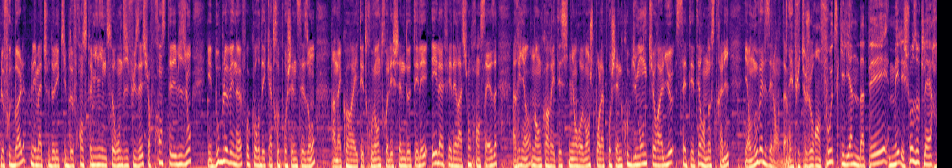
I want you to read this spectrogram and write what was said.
Le football, les matchs de l'équipe de France féminine seront diffusés sur France Télévisions et W9 au cours des quatre prochaines saisons. Un accord a été trouvé entre les chaînes de télé et la Fédération française. Rien n'a encore été signé en revanche pour la prochaine Coupe du Monde qui aura lieu cet été en Australie et en Nouvelle-Zélande. Et puis toujours en foot, Kylian Mbappé met les choses au clair.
